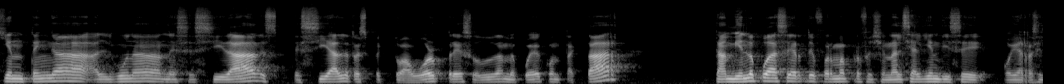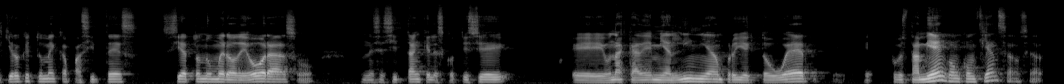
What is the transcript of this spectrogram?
quien tenga alguna necesidad especial respecto a WordPress o duda me puede contactar. También lo puedo hacer de forma profesional si alguien dice, oye, Racel, quiero que tú me capacites cierto número de horas o necesitan que les cotice eh, una academia en línea, un proyecto web, eh, pues también con confianza, o sea,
